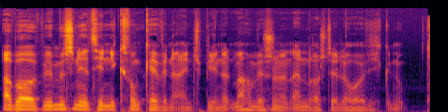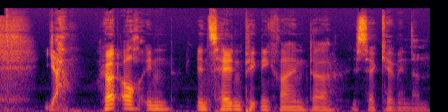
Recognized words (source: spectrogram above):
aber wir müssen jetzt hier nichts vom Kevin einspielen. Das machen wir schon an anderer Stelle häufig genug. Ja, hört auch in, ins Heldenpicknick rein, da ist der Kevin dann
